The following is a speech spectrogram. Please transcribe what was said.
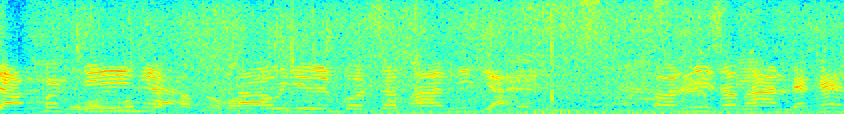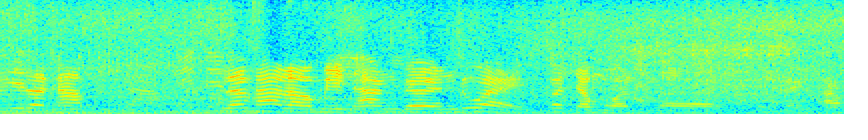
จากเมื่อกี้เนี่ยเรายืนบนสะพานนี่ใหญ่ ตอนนี้สะพานเหลือแค่นี้แล้วครับ แล้วถ้าเรามีทางเดินด้วยก็จะหมดเลยเห็นไหมครับ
